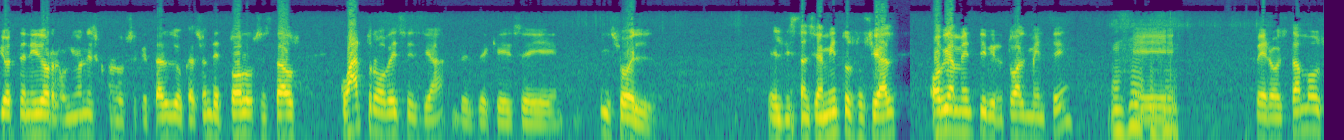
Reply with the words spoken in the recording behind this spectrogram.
Yo he tenido reuniones con los secretarios de educación de todos los estados cuatro veces ya desde que se hizo el, el distanciamiento social, obviamente virtualmente, eh, pero estamos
